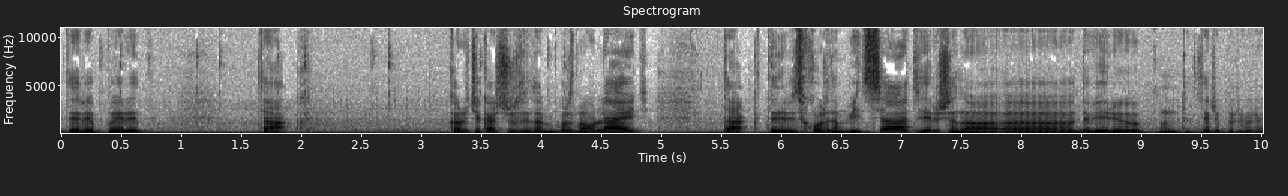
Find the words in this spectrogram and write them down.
тири-пири. Так. Коротше кажучи, що там розмовляють. Так, ти схожий на бійця, тоді рішено е, довірю. Ну, тири-пири.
